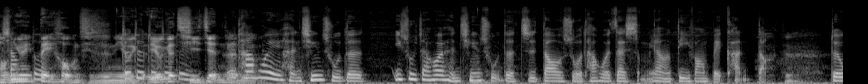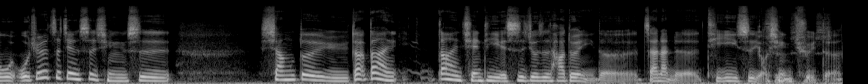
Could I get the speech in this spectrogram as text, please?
哦，因为背后其实你有有一个旗舰在，他会很清楚的，艺术家会很清楚的知道说他会在什么样的地方被看到。对。对我，我觉得这件事情是相对于，当当然，当然前提也是，就是他对你的展览的提议是有兴趣的。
